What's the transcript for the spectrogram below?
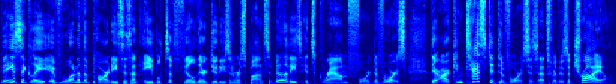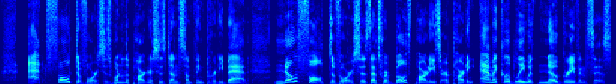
Basically, if one of the parties is unable to fill their duties and responsibilities, it's ground for divorce. There are contested divorces. That's where there's a trial. At fault divorces, one of the partners has done something pretty bad. No fault divorces, that's where both parties are parting amicably with no grievances.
